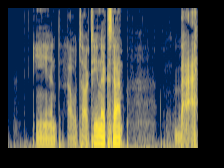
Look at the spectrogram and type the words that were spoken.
And I will talk to you next time. Bye.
